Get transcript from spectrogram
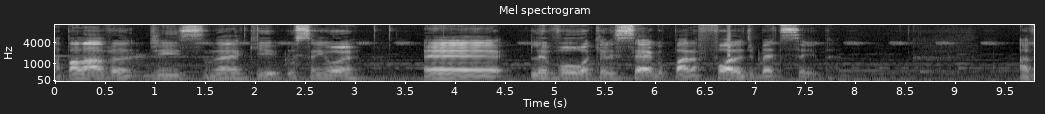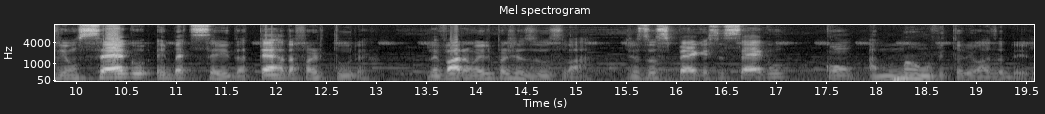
a palavra diz né, que o Senhor é, levou aquele cego para fora de Betsaida. Havia um cego em Betsaida, terra da fartura. Levaram ele para Jesus lá. Jesus pega esse cego com a mão vitoriosa dele.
